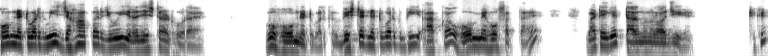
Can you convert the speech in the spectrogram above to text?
होम नेटवर्क मीन जहाँ पर यूई रजिस्टर्ड हो रहा है। वो होम नेटवर्क है। वेस्टेड नेटवर्क भी आपका होम में हो सकता है बट ये टर्मिनोलॉजी है, ठीक है?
